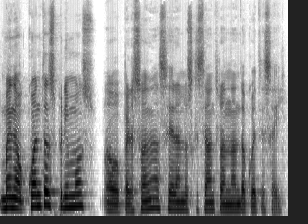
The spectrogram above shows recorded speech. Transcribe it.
Bueno, ¿cuántos primos o personas eran los que estaban tronando cohetes ahí?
